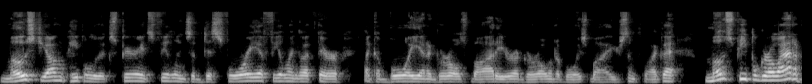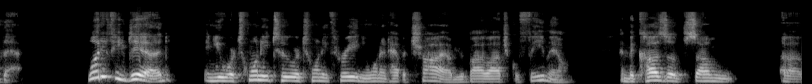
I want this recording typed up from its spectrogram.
most young people who experience feelings of dysphoria, feeling like they're like a boy in a girl's body or a girl in a boy's body or something like that, most people grow out of that. What if you did and you were 22 or 23 and you wanted to have a child, your biological female, and because of some uh,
